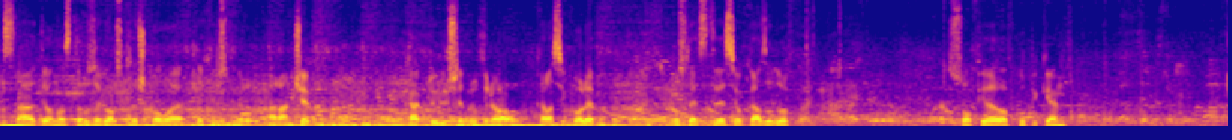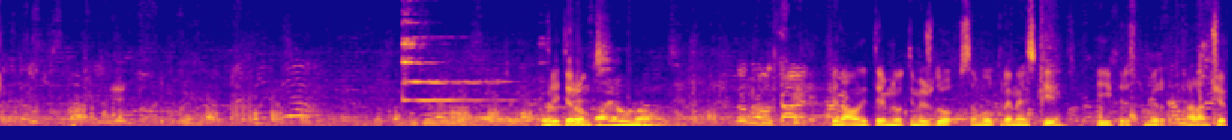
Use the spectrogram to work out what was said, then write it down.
Представител на Старозагорската школа е Христомир Аранчев, както и личният му треньор Колев. Последствие се оказват в София, в клуб Икенд. Трети рунд. Финални 3 минути между Самуил Кременски и Христомир Аранчев.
